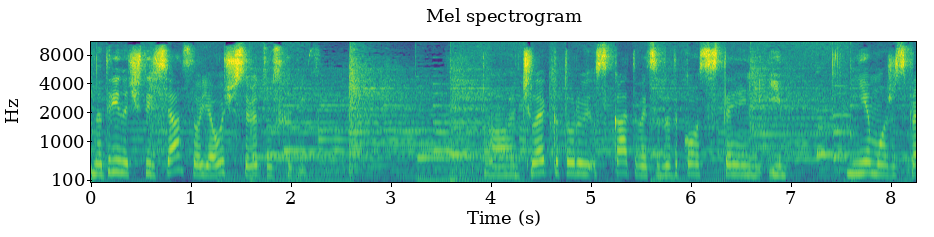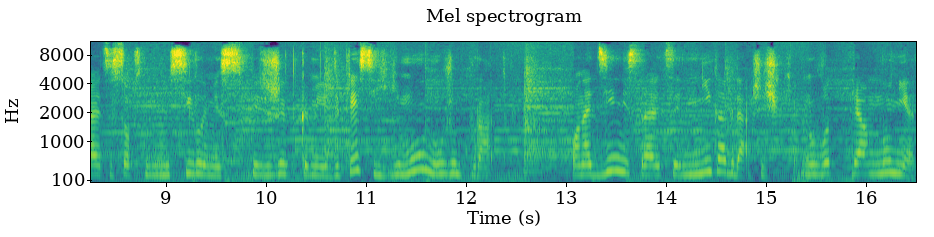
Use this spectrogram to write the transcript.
на 3-4 сеанса я очень советую сходить. А, человек, который скатывается до такого состояния и не может справиться с собственными силами, с пережитками депрессии, ему нужен куратор. Он один не справится никогда, шишки. Ну вот прям, ну нет.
